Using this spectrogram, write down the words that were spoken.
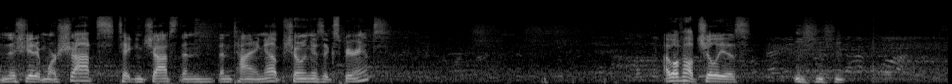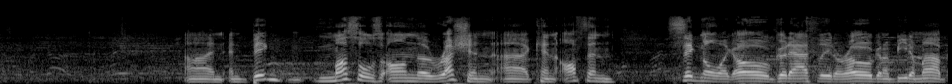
Initiated more shots, taking shots than, than tying up, showing his experience. I love how chill he is. uh, and, and big muscles on the Russian uh, can often signal like, oh, good athlete, or oh, going to beat him up.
